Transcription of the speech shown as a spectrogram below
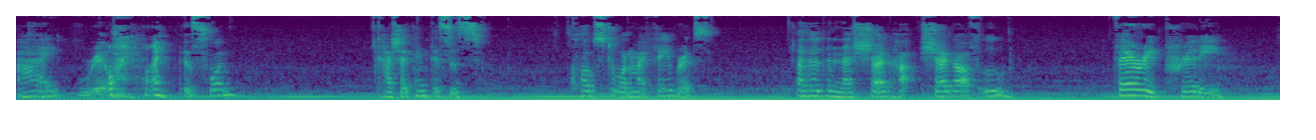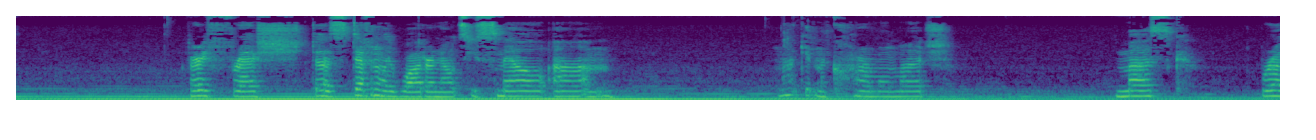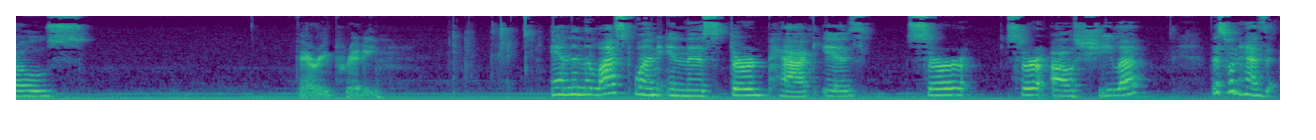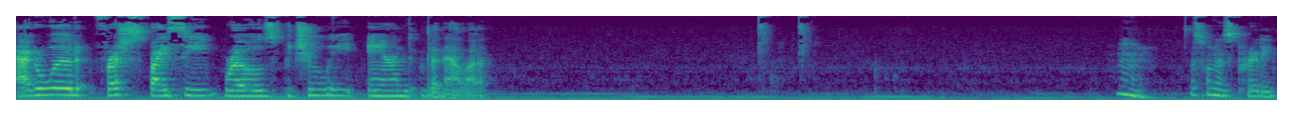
I really like this one. Gosh, I think this is close to one of my favorites, other than the Shag, shag Off. Very pretty. Very fresh. Does definitely water notes. You smell, um, not getting the caramel much. Musk, rose. Very pretty. And then the last one in this third pack is Sehr, Sehr Al Sheila. This one has agarwood, fresh spicy, rose, patchouli, and vanilla. Hmm, this one is pretty.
